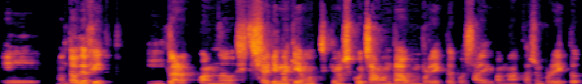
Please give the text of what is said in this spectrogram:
eh, monté AudioFit. Y claro, cuando si alguien aquí que nos escucha monta algún proyecto, pues sabe que cuando haces un proyecto,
